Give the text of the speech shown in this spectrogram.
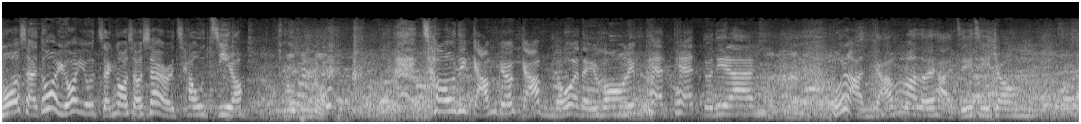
我成日都話如果要整，我首先係去抽脂咯。抽邊度？抽啲減腳減唔到嘅地方，啲 pat pat 嗰啲咧，好難減啊嘛，女孩子始終。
